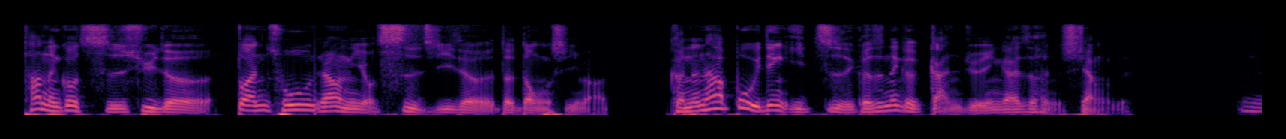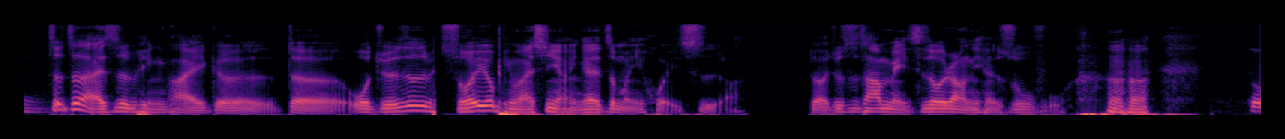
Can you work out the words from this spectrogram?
它能够持续的端出让你有刺激的的东西嘛，可能它不一定一致，可是那个感觉应该是很像的，嗯，这这还是品牌一个的，我觉得这是所谓有品牌信仰应该是这么一回事啊。对，就是他每次都让你很舒服。对，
